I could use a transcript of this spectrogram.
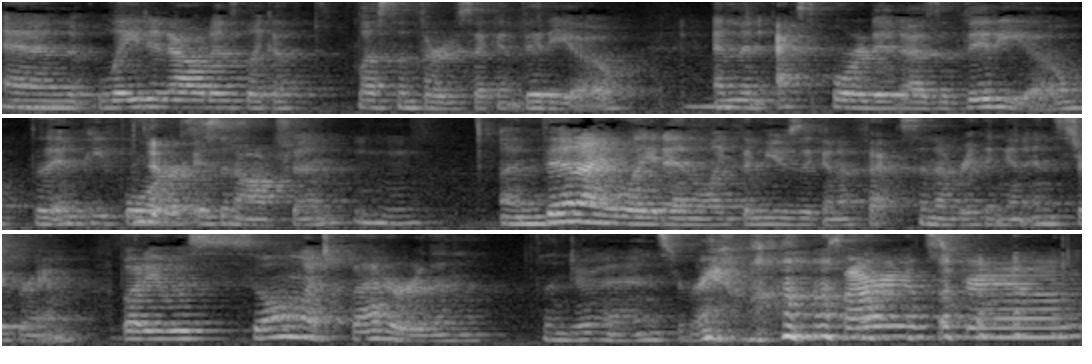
and laid it out as like a less than 30 second video, and then exported it as a video. The MP4 Yes. is an option. Mm-hmm. And then I laid in like the music and effects and everything in Instagram. But it was so much better than than doing it on Instagram. Sorry, Instagram.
